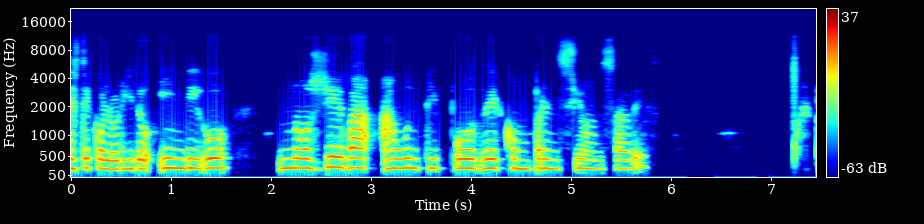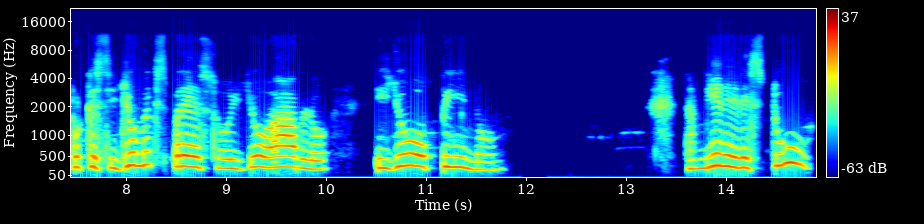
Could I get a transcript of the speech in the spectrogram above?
este colorido índigo nos lleva a un tipo de comprensión, ¿sabes? Porque si yo me expreso y yo hablo y yo opino, también eres tú.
